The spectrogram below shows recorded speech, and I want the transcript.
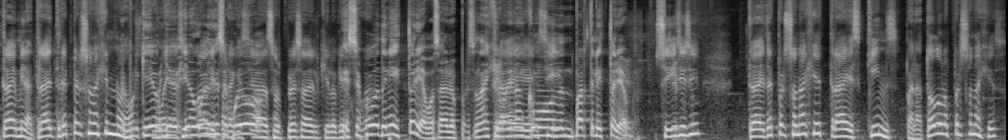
trae, mira, trae tres personajes nuevos. Porque yo- No yo- yo acuerdo que ese para juego- que sea sorpresa del que lo que Ese juego tenía historia, pues, o sea, los personajes Trae- eran como sí. parte de la historia. Sí, sí, sí. Trae tres personajes, trae skins para todos los personajes.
